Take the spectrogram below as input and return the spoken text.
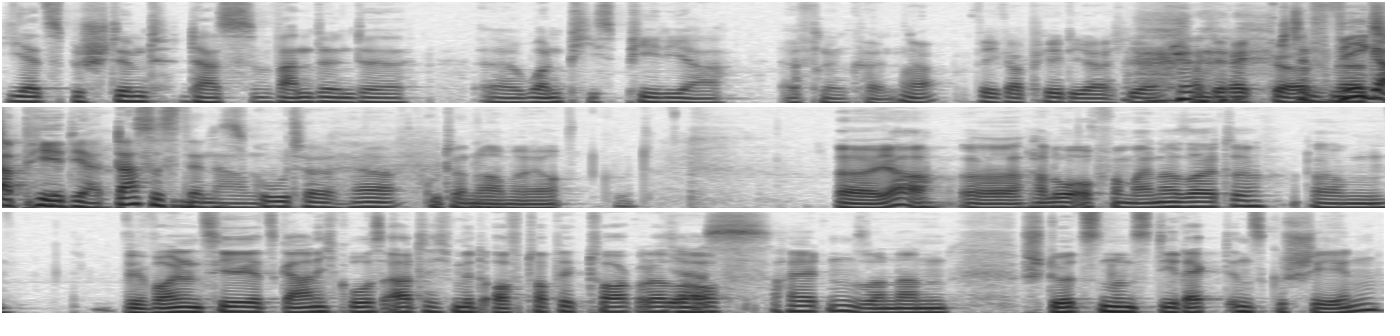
jetzt bestimmt das wandelnde äh, One Piecepedia öffnen können. Ja, Vegapedia hier schon direkt geöffnet. Stimmt, Vegapedia, das ist der Name. Das Gute, ja. Guter Name, ja. Gut. Äh, ja, äh, hallo auch von meiner Seite. Ähm, wir wollen uns hier jetzt gar nicht großartig mit Off-Topic-Talk oder so yes. aufhalten, sondern stürzen uns direkt ins Geschehen.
